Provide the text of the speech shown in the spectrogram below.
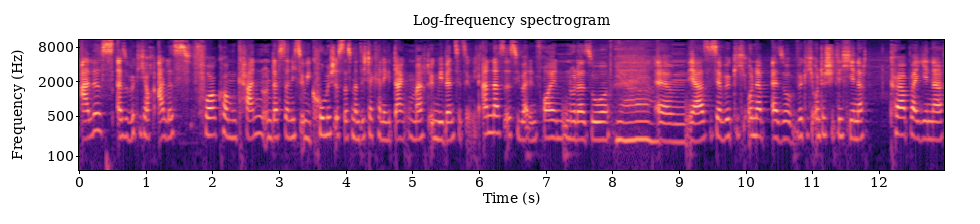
alles, also wirklich auch alles vorkommen kann und dass da nichts irgendwie komisch ist, dass man sich da keine Gedanken macht, irgendwie, wenn es jetzt irgendwie anders ist, wie bei den Freunden oder so. Ja. Ähm, ja, es ist ja wirklich, also wirklich unterschiedlich, je nach Körper, je nach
